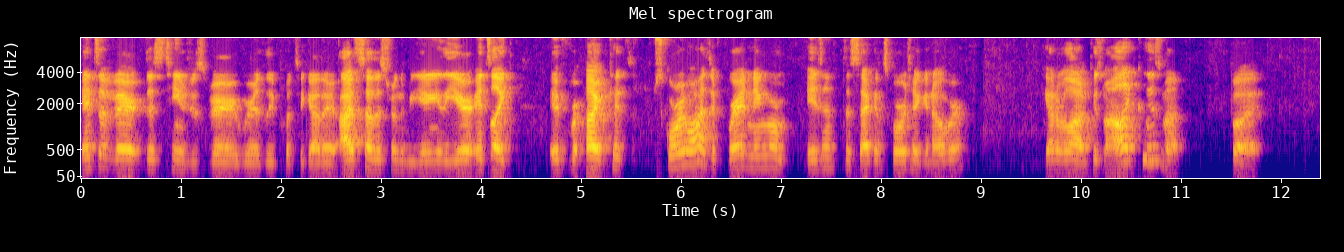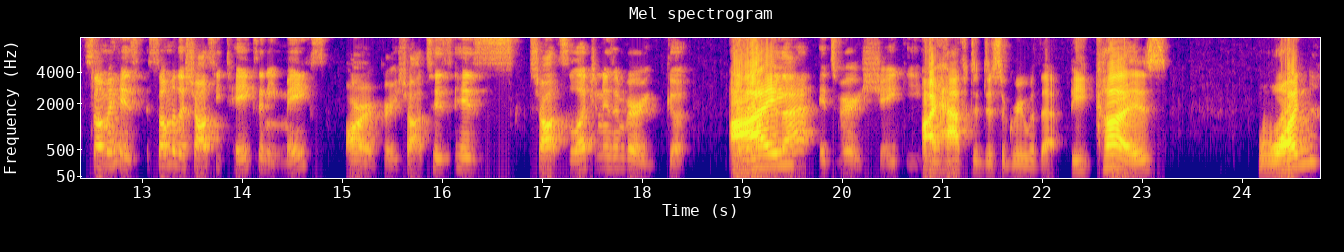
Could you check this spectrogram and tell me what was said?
It's a very this team's just very weirdly put together. I said this from the beginning of the year. It's like if like scoring wise, if Brandon Ingram isn't the second scorer taking over, you gotta rely on Kuzma. I like Kuzma, but some of his some of the shots he takes and he makes aren't great shots. His his shot selection isn't very good. And after I that it's very shaky. I have to disagree with that because one,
